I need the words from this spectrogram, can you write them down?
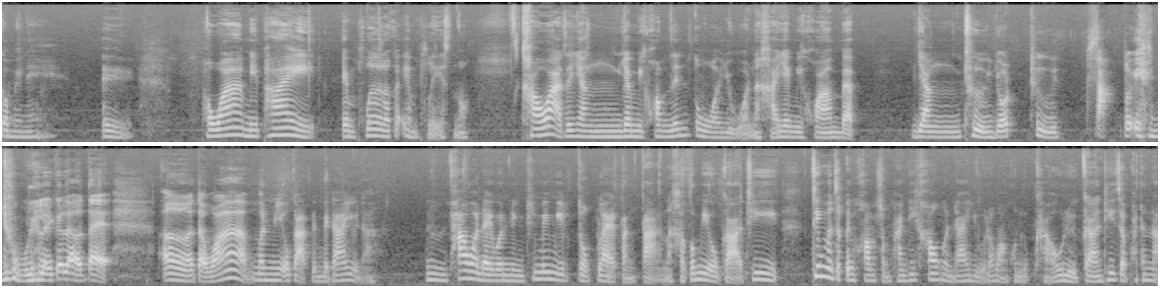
ก็ไม่แน่ เออ เพราะว่ามีไพ่ Emperor แล้วก็ Empress เนาะเขาอาจจะยังยังมีความเล่นตัวอยู่นะคะ ยังมีความแบบยังถือยศถือ ศักตัวเองอยู่หรืออะไรก็แล้ว แต่ เออแต่ว่ามันมีโอกาสเป็นไปได้อยู่นะถ้าวันใดวันหนึ่งที่ไม่มีตัวแปรต่าง ๆ นะคะ ก็มีโอกาสที่ที่มันจะเป็นความสัมพันธ์ที่เข้ากันได้อยู่ระหว่างคนกับเขา หรือการที่จะพัฒนา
